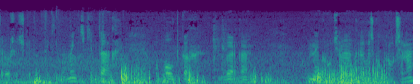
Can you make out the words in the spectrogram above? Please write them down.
Трошечки тут такі моментики. Так, по болтиках дверка не кручена, крилишко кручено.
